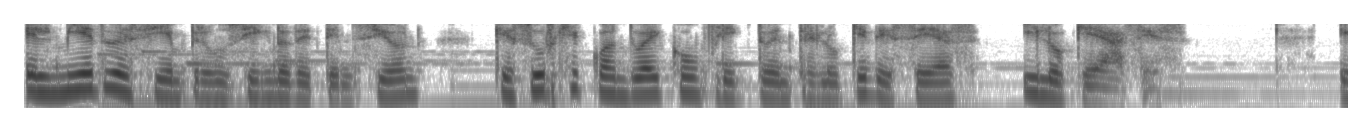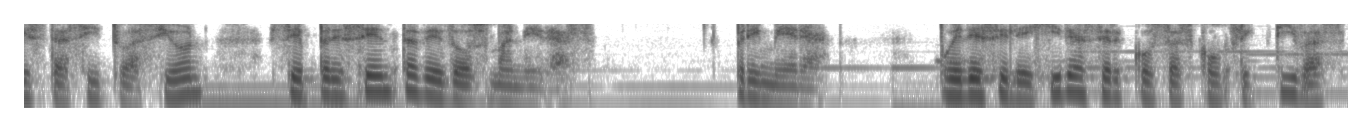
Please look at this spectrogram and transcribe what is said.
El miedo es siempre un signo de tensión que surge cuando hay conflicto entre lo que deseas y lo que haces. Esta situación se presenta de dos maneras. Primera, puedes elegir hacer cosas conflictivas,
